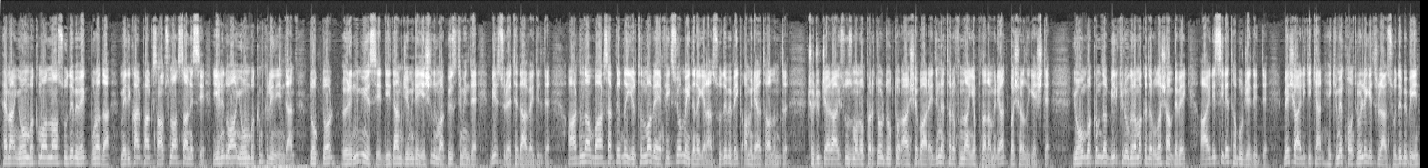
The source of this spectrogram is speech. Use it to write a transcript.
Hemen yoğun bakıma alınan Sude bebek burada Medikal Park Samsun Hastanesi Yeni Doğan Yoğun Bakım Kliniğinden doktor, öğrenim üyesi Didem Cemile Yeşilırmak gözetiminde bir süre tedavi edildi. Ardından bağırsaklarında yırtılma ve enfeksiyon meydana gelen Sude bebek ameliyata alındı. Çocuk cerrahisi uzmanı operatör doktor Anşe Bağır Edirne tarafından yapılan ameliyat başarılı geçti. Yoğun bakımda 1 kilograma kadar ulaşan bebek ailesiyle taburcu edildi. 5 aylık iken hekime kontrole getirilen Sude bebeğin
